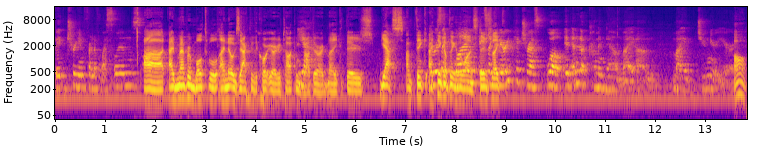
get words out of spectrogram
big tree in front of Westlands? Uh, I remember multiple. I know exactly the courtyard you're talking Yeah. about. There are like there's yes. I'm think. I There was, think I'm thinking one, of the ones. There's like, like, very picturesque. Well, it ended up coming down my um, my junior year. Oh.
